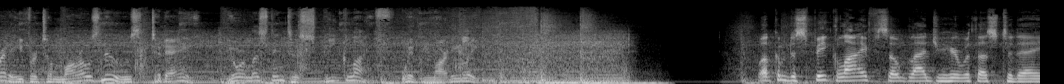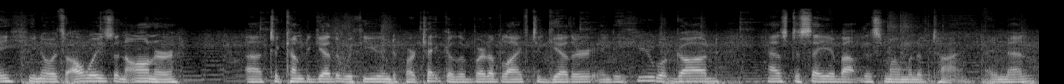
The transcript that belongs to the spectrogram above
ready for tomorrow's news today. You're listening to Speak Life with Marty Lee. Welcome to Speak Life. So glad you're here with us today. You know, it's always an honor uh, to come together with you and to partake of the bread of life together and to hear what God has to say about this moment of time. Amen.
